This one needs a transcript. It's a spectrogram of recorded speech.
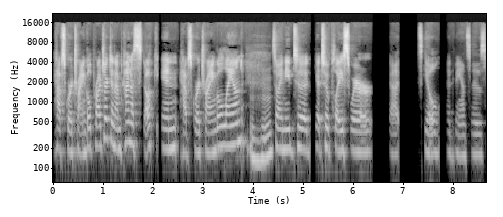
half square triangle project and I'm kind of stuck in half square triangle land. Mm-hmm. So I need to get to a place where that skill advances.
